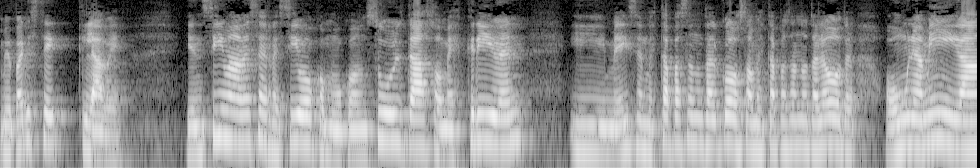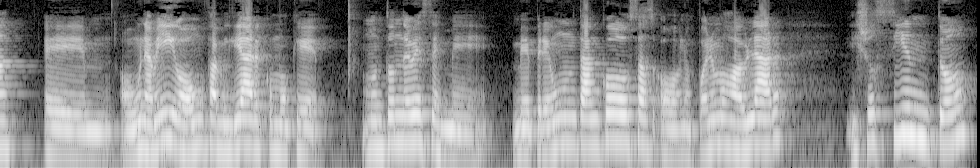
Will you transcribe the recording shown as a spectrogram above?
Me parece clave. Y encima a veces recibo como consultas o me escriben y me dicen me está pasando tal cosa o me está pasando tal otra. O una amiga eh, o un amigo o un familiar como que un montón de veces me, me preguntan cosas o nos ponemos a hablar y yo siento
